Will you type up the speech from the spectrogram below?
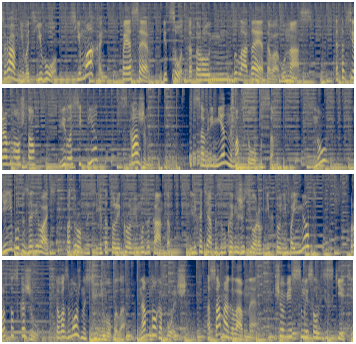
сравнивать его с Yamaha PSR 500, которая была до этого у нас, это все равно, что велосипед, скажем, современным автобусом. Ну, я не буду заливать подробностями, которые кроме музыкантов или хотя бы звукорежиссеров никто не поймет, просто скажу, что возможностей у него было намного больше. А самое главное, в чем весь смысл в дискете?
